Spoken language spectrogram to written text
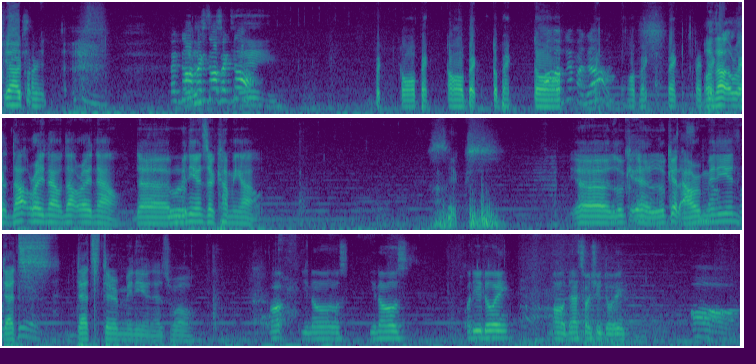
Yeah, I got it. Back door, What back is door, back this door. Game? Back door, back door, back door, back All door. of them are down. door, back, back, back, Oh, not, back. not right now, not right now. The Do it. minions are coming out. Six. Uh, look, uh, look at our minion. That's that's their minion as well. Oh, you knows. You knows. What are you doing? Oh, that's what you're doing. Oh.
